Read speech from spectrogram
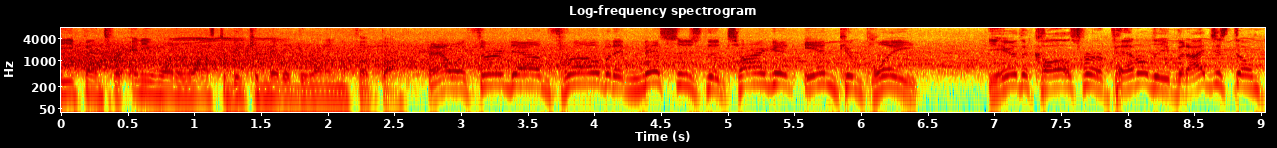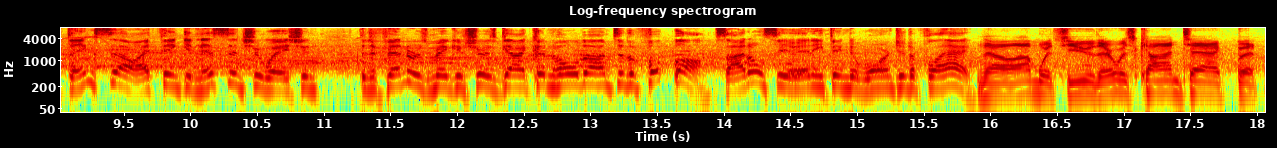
defense for anyone who wants to be committed to running the football. Now a third down throw, but it misses the target incomplete. You hear the calls for a penalty, but I just don't think so. I think in this situation, The defender was making sure his guy couldn't hold on to the football. So I don't see anything that warranted a flag. No, I'm with you. There was contact, but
